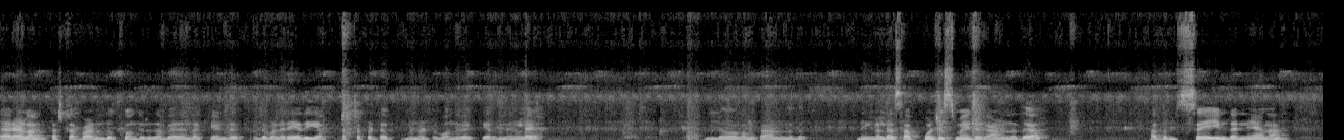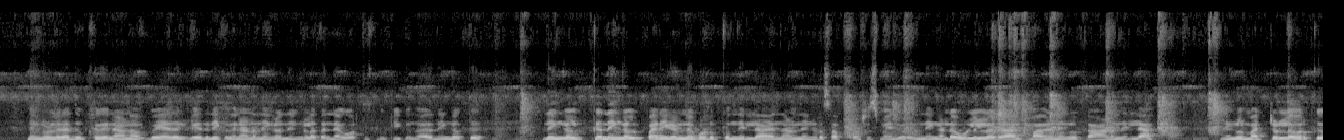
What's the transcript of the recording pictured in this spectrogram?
ധാരാളം കഷ്ടപ്പാടും ദുഃഖവും ദുരിതം വേദനകളൊക്കെ ഉണ്ട് അത് വളരെയധികം കഷ്ടപ്പെട്ട് മുന്നോട്ട് പോകുന്ന വ്യക്തിയാണ് നിങ്ങളെ ലോകം കാണുന്നത്. നിങ്ങളുടെ സബ് കോൺഷ്യസ് മൈൻഡ് കാണുന്നത് അതും സെയിം തന്നെയാണ്. നിങ്ങൾ വളരെ ദുഃഖിതനാണ് വേദ വേദനിക്കുന്നതിനാണ് നിങ്ങൾ നിങ്ങളെ തന്നെ ഓർത്ത് ദുഃഖിക്കുന്നത് അതായത് നിങ്ങൾക്ക് നിങ്ങൾക്ക് നിങ്ങൾ പരിഗണന കൊടുക്കുന്നില്ല എന്നാണ് നിങ്ങളുടെ സബ് കോൺഷ്യസ് മൈൻഡ് പറയുന്നത്. നിങ്ങളുടെ ഉള്ളിലുള്ള ഒരു ആത്മാവിനെ നിങ്ങൾ കാണുന്നില്ല. നിങ്ങൾ മറ്റുള്ളവർക്ക്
